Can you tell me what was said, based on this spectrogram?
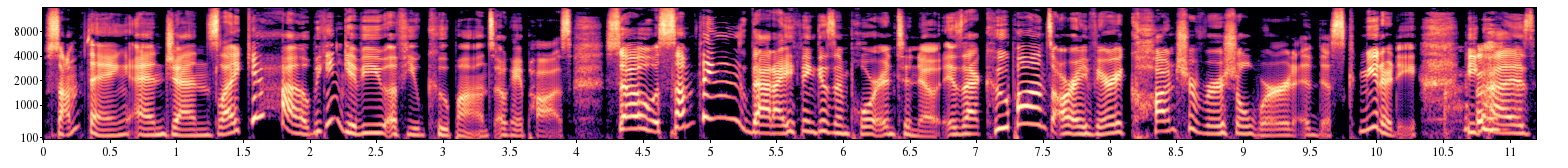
something. And Jen's like, Yeah, we can give you a few coupons. Okay, pause. So, something that I think is important to note is that coupons are a very controversial word in this community because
